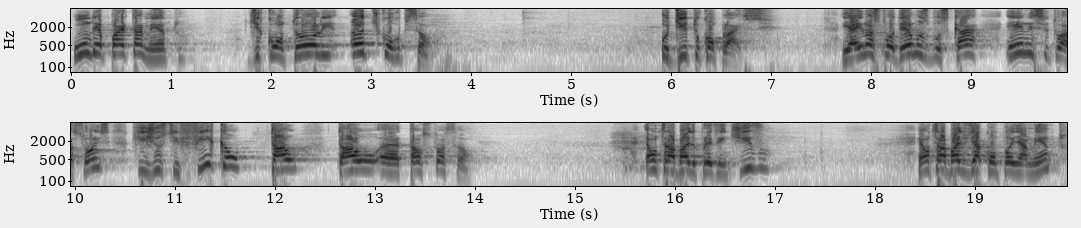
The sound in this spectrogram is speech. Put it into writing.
um departamento de controle anticorrupção. O dito compliance. E aí nós podemos buscar N situações que justificam tal, tal, é, tal situação. É um trabalho preventivo, é um trabalho de acompanhamento,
